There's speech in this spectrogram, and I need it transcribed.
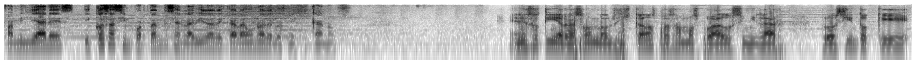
familiares y cosas importantes en la vida de cada uno de los mexicanos. En eso tiene razón, los mexicanos pasamos por algo similar, pero siento que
